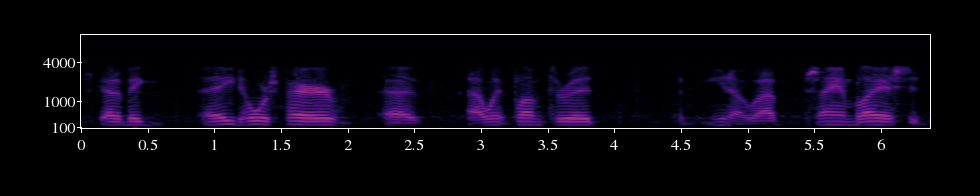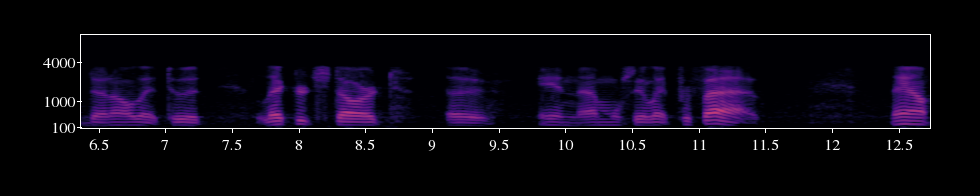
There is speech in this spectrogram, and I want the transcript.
It's got a big eight horsepower. Uh, I went plumb through it. You know, I sandblasted done all that to it. Electric start, uh, and I'm gonna sell that for five. Now,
